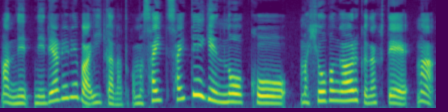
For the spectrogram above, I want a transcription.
まあ寝、寝られればいいかなとか、まあ、最最低限のこう、まあ、評判が悪くなくて、まあ、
